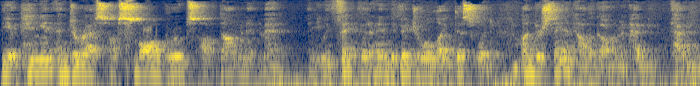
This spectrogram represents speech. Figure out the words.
the opinion and duress of small groups of dominant men. And you would think that an individual like this would understand how the government had, had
